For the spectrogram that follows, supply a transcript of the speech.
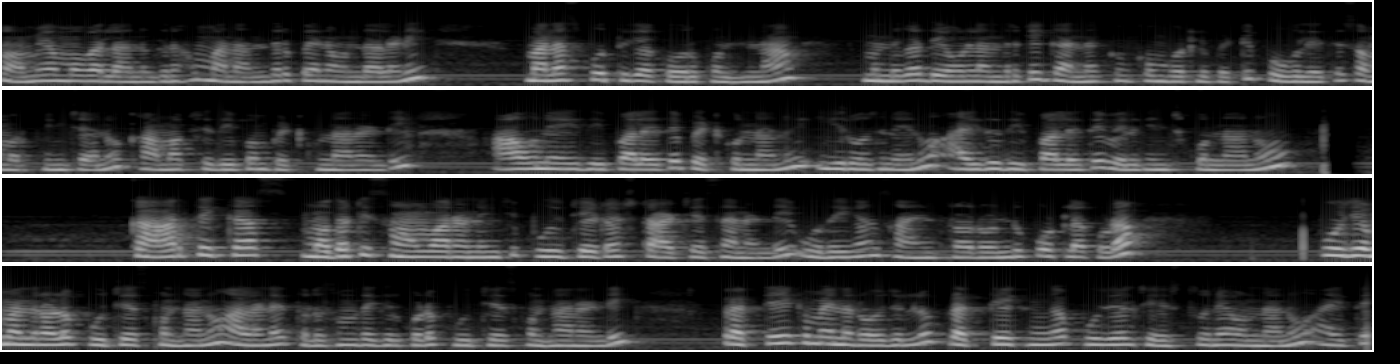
స్వామి అమ్మవార్ల అనుగ్రహం మనందరిపైన ఉండాలని మనస్ఫూర్తిగా కోరుకుంటున్నా. ముందుగా దేవుళ్ళందరికీ గంధ కుంకుమ బొట్లు పెట్టి పువ్వులు అయితే సమర్పించాను. కామాక్షి దీపం పెట్టుకున్నానండి. ఆవు నెయ్యి దీపాలు అయితే పెట్టుకున్నాను ఈరోజు నేను ఐదు దీపాలు అయితే వెలిగించుకున్నాను. కార్తీక మొదటి సోమవారం నుంచి పూజ చేయడం స్టార్ట్ చేశానండి. ఉదయం సాయంత్రం రెండు పూట్ల కూడా పూజ మందిరంలో పూజ చేసుకుంటున్నాను. అలానే తులసమ్మ దగ్గర కూడా పూజ చేసుకుంటున్నానండి. ప్రత్యేకమైన రోజుల్లో ప్రత్యేకంగా పూజలు చేస్తూనే ఉన్నాను. అయితే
